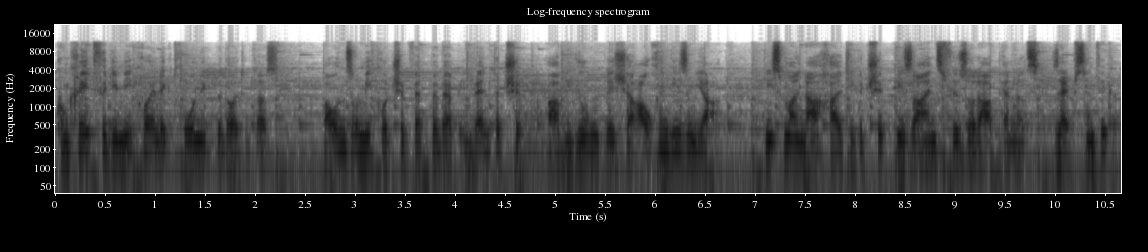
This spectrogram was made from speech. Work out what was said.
Konkret für die Mikroelektronik bedeutet das, bei unserem Mikrochip-Wettbewerb Invente Chip haben Jugendliche auch in diesem Jahr diesmal nachhaltige Chip-Designs für Solarpanels selbst entwickelt.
